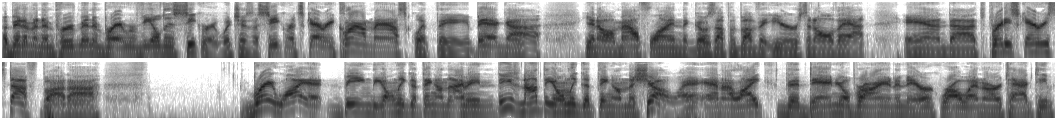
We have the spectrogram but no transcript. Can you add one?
a bit of an improvement. And Bray revealed his secret, which is a secret scary clown mask with the big, uh, you know, mouth line that goes up above the ears and all that. And uh, it's pretty scary stuff, but uh, Bray Wyatt being the only good thing on the. I mean, he's not the only good thing on the show. and I like the Daniel Bryan and Eric Rowan, our tag team.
